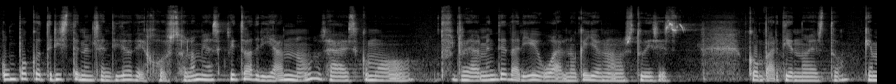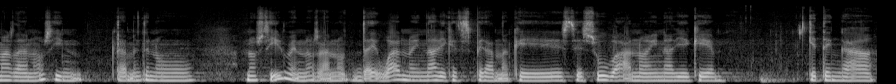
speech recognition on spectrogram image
un poco triste en el sentido de, jo, solo me ha escrito Adrián, ¿no? O sea, es como, realmente daría igual, ¿no? Que yo no estuvieses compartiendo esto. ¿Qué más da, no? Si realmente no no sirven, o sea, no da igual, no hay nadie que esté esperando que se suba, no hay nadie que, que tenga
